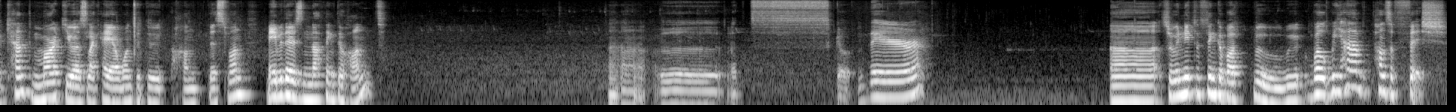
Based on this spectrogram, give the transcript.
can't mark you as like, hey, I want you to hunt this one. Maybe there's nothing to hunt. Uh, uh, let's go there. Uh, so we need to think about food. We, well, we have tons of fish.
